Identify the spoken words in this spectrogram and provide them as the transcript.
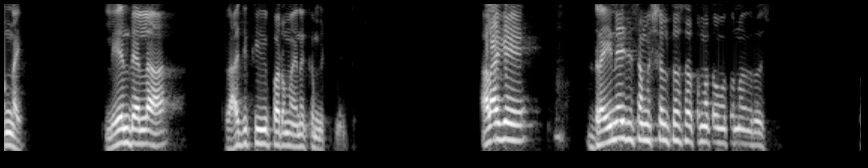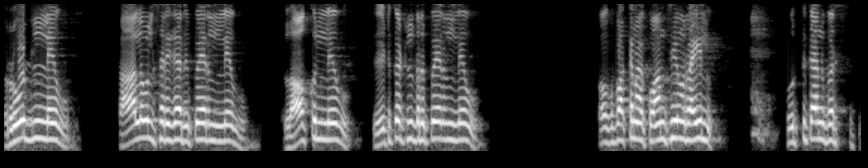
ఉన్నాయి. లేనిదెల్లా రాజకీయపరమైన కమిట్మెంట్ అలాగే డ్రైనేజీ సమస్యలతో సతమతమవుతున్నాం ఈరోజు. రోడ్లు లేవు కాలువలు సరిగా రిపేర్లు లేవు లాకులు లేవు ఏటుకట్లు రిపేర్లు లేవు. ఒక పక్కన కోనసీమ రైలు పూర్తి కాని పరిస్థితి.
